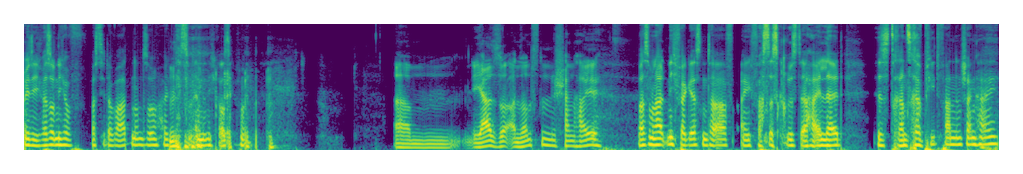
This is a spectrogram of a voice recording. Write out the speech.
Richtig, ich weiß auch nicht, auf was die da warten und so. Habe ich bis zum Ende nicht rausgefunden. ähm, ja, so ansonsten Shanghai. Was man halt nicht vergessen darf, eigentlich fast das größte Highlight, ist Transrapid-Fahren in Shanghai.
